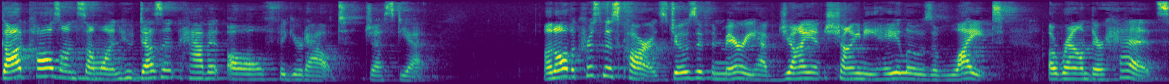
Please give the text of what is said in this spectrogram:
God calls on someone who doesn't have it all figured out just yet. On all the Christmas cards, Joseph and Mary have giant, shiny halos of light around their heads,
